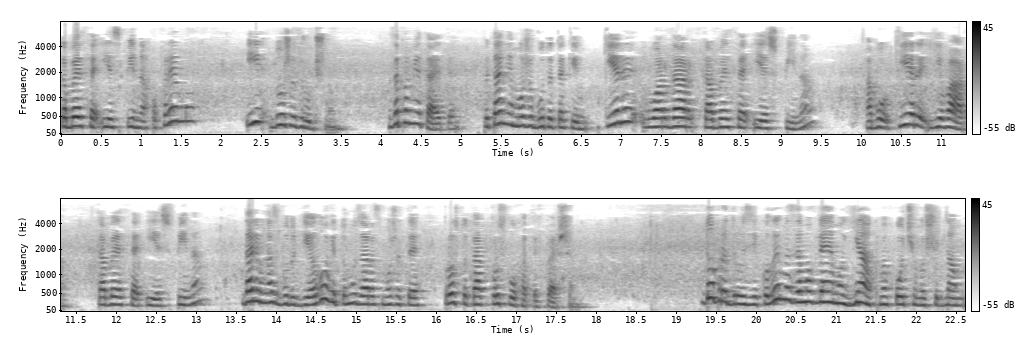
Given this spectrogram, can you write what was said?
кабеса і еспіна окремо, і дуже зручно. Запам'ятайте, питання може бути таким: Quiere guardar cabeza y espina, або quiere llevar cabeza y espina. Далі у нас будуть діалоги, тому зараз можете просто так прослухати вперше. Добре, друзі, коли ми замовляємо, як ми хочемо, щоб нам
